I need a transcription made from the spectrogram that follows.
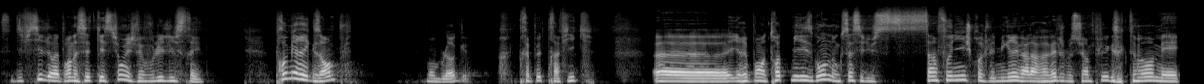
C'est difficile de répondre à cette question et je vais vous l'illustrer. Premier exemple, mon blog, très peu de trafic. Euh, il répond en 30 millisecondes, donc ça c'est du Symfony, je crois que je l'ai migré vers la Ravel, je me souviens plus exactement, mais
